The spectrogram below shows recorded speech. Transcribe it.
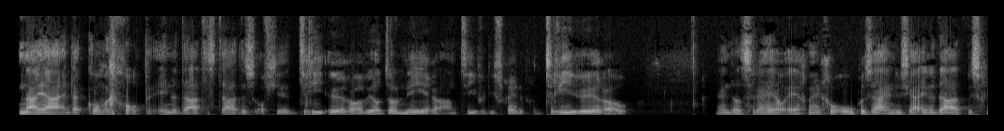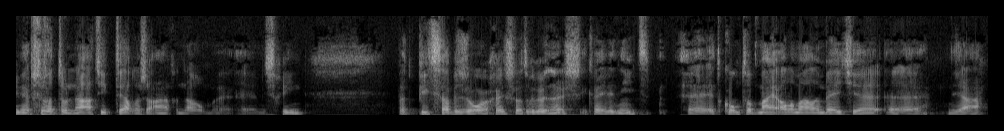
Nou ja, daar kom ik op. Inderdaad, er staat dus of je 3 euro wilt doneren aan Tivoli Vredenburg. 3 euro. En dat ze er heel erg mee geholpen zijn. Dus ja, inderdaad, misschien hebben ze wat donatietellers aangenomen. Eh, misschien wat pizza bezorgers, wat runners, ik weet het niet. Uh, het komt op mij allemaal een beetje, uh, ja,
